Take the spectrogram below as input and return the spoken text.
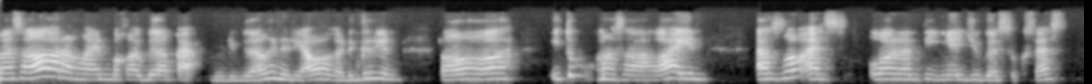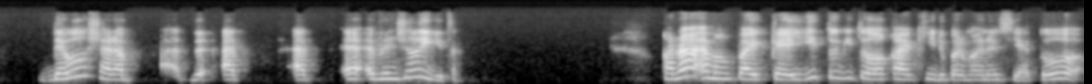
masalah orang lain bakal bilang kayak udah dibilangin dari awal gak dengerin. Loh itu masalah lain. As long as lo nantinya juga sukses they will shut up at, the, at, at eventually gitu. Karena emang baik kayak gitu gitu loh kayak kehidupan manusia tuh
